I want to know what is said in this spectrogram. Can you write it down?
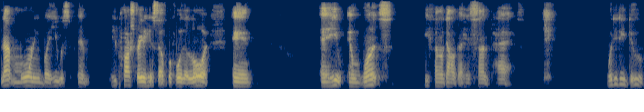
not mourning, but he was in, he prostrated himself before the Lord, and and he and once he found out that his son passed, what did he do?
